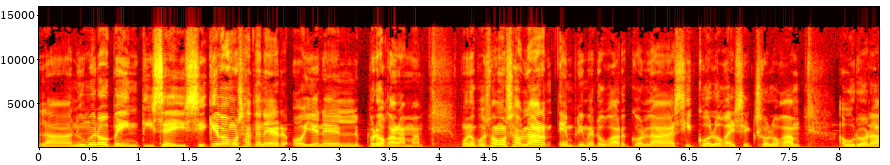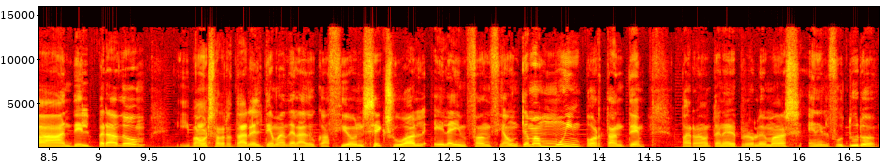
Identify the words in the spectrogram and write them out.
la número 26. ¿Y qué vamos a tener hoy en el programa? Bueno, pues vamos a hablar en primer lugar con la psicóloga y sexóloga Aurora del Prado y vamos a tratar el tema de la educación sexual en la infancia, un tema muy importante para no tener problemas en el futuro.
